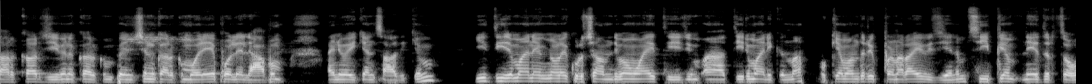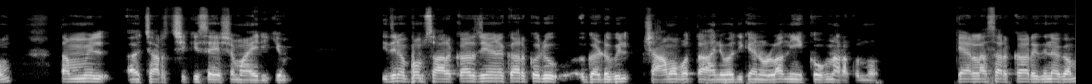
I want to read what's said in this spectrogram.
സർക്കാർ ജീവനക്കാർക്കും പെൻഷൻകാർക്കും ഒരേപോലെ ലാഭം അനുഭവിക്കാൻ സാധിക്കും. ഈ തീരുമാനങ്ങളെക്കുറിച്ച് അന്തിമമായി തീരുമാനിക്കുന്ന മുഖ്യമന്ത്രി പിണറായി വിജയനും സി പി എം നേതൃത്വവും തമ്മിൽ ചർച്ചയ്ക്ക് ശേഷമായിരിക്കും. ഇതിനൊപ്പം സർക്കാർ ജീവനക്കാർക്കൊരു ഗഡുവിൽ ക്ഷാമബത്ത അനുവദിക്കാനുള്ള നീക്കവും നടക്കുന്നു. കേരള സർക്കാർ ഇതിനകം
